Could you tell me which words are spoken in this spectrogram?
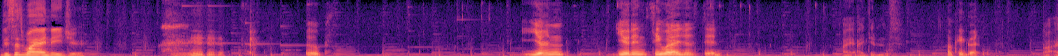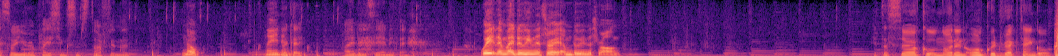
This is why I need you. Oops. You're you didn't see what I just did. I I didn't. Okay, good. Uh, I saw you replacing some stuff in the. Nope. No, you didn't. Okay, I didn't see anything. Wait, am I doing this right? I'm doing this wrong. It's a circle, not an awkward rectangle.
